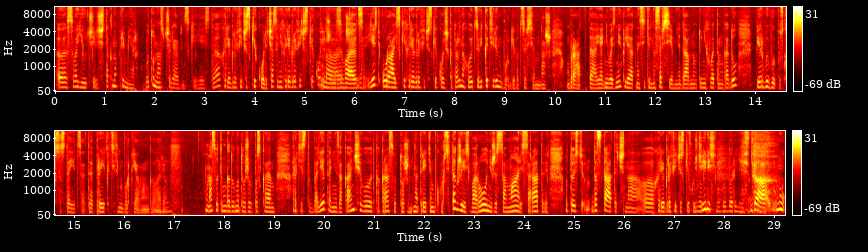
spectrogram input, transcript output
э, свои училища. Так, например, вот у нас в Челябинске есть, да, хореографический колледж. Сейчас они хореографические колледжи да, называются. Раньше, да. Есть Уральский хореографический колледж, который находится находится в Екатеринбурге, вот совсем наш брат, да, и они возникли относительно совсем недавно. Вот у них в этом году первый выпуск состоится, это про Екатеринбург я вам говорю. Mm-hmm. У нас в этом году мы тоже выпускаем артистов балета, они заканчивают как раз вот тоже на третьем курсе. Также есть в Воронеже, Самаре, Саратове. Ну, то есть достаточно э, хореографических училищ. Выбор есть. Да, ну,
